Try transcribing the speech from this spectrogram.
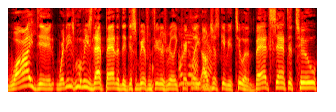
why did were these movies that bad that they disappeared from theaters really Oh, quickly? yeah, I'll yeah. just give you two of them: Bad Santa Two,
